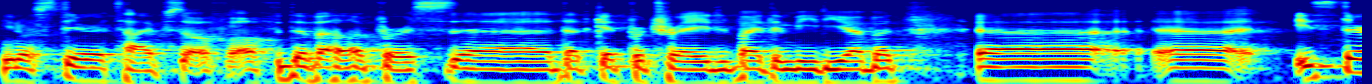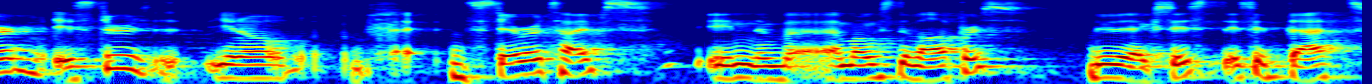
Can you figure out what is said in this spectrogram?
you know stereotypes of, of developers uh, that get portrayed by the media. But uh, uh, is there is there you know stereotypes in amongst developers? Do they exist? Is it that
